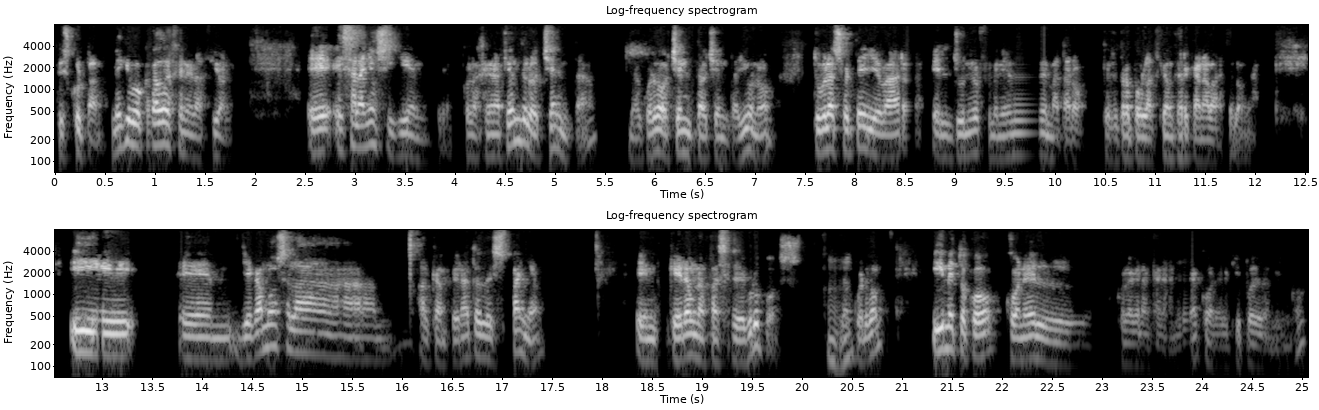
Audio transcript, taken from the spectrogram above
disculpa, me he equivocado de generación. Eh, es al año siguiente. Con la generación del 80, ¿de acuerdo? 80-81, tuve la suerte de llevar el Junior Femenino de Mataró, que es otra población cercana a Barcelona. Y em, llegamos al Campeonato de España, en que era una fase de grupos, ¿de acuerdo? Y me tocó con el, con la Gran Canaria, con el equipo de Domingo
